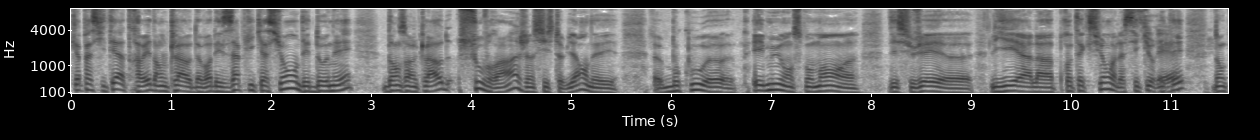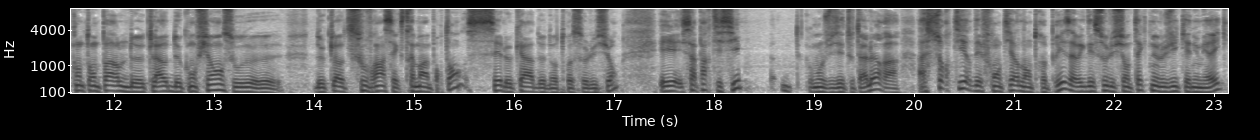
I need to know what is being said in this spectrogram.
capacité à travailler dans le cloud, d'avoir des applications, des données dans un cloud souverain. J'insiste bien, on est euh, beaucoup ému en ce moment des sujets liés à la protection, à la sécurité. Donc quand on parle de cloud de confiance ou de cloud souverain, c'est extrêmement important. C'est le cas de notre solution et ça participe comme je disais tout à l'heure, à, à sortir des frontières de l'entreprise avec des solutions technologiques et numériques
